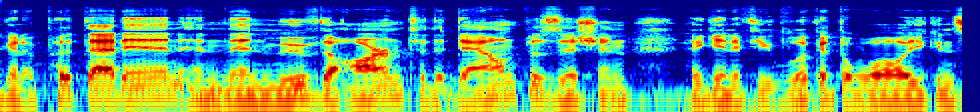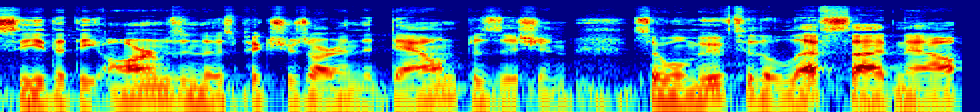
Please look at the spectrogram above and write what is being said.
going to put that in and then move the to the down position. Again, if you look at the wall, you can see that the arms in those pictures are in the down position. So we'll move to the left side now,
